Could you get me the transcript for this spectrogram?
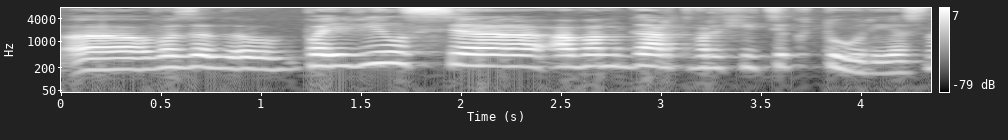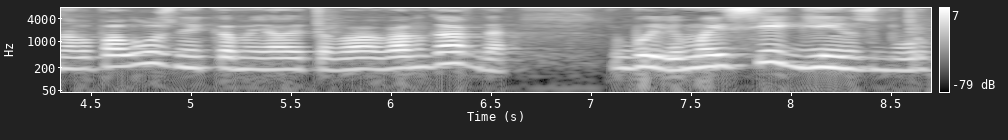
воз- появился авангард в архитектуре. Основоположниками этого авангарда были Моисей Гинзбург,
